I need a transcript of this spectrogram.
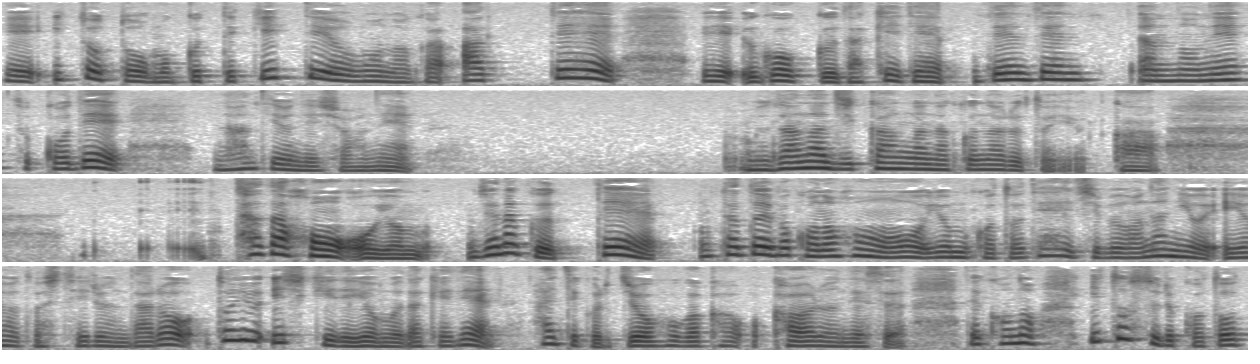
えー意図と目的っていうものがあって、えー動くだけで全然あのねそこで何て言うんでしょうね。無駄な時間がなくなるというかただ本を読むじゃなくって例えばこの本を読むことで自分は何を得ようとしているんだろうという意識で読むだけで入ってくる情報が変わるんです。でこの意図することっ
